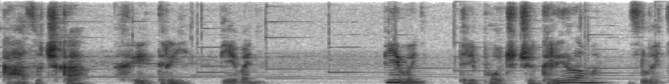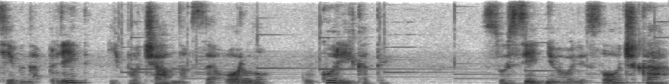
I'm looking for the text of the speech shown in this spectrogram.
Казочка Хитрий півень. Півень, тріпочучи крилами, злетів на плід і почав на все горло кукурікати. З сусіднього лісочка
